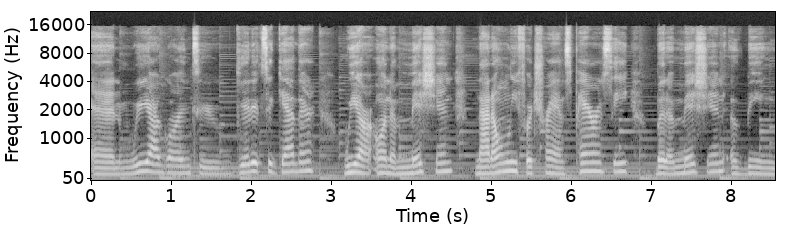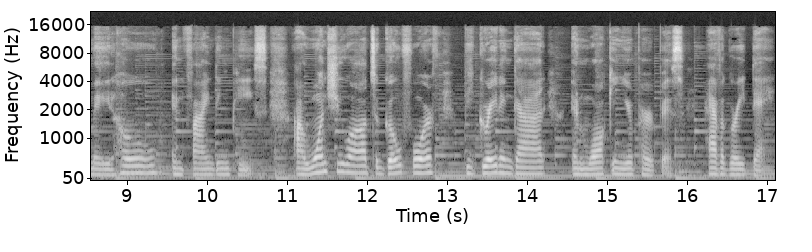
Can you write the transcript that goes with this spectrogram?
and we are going to get it together. We are on a mission not only for transparency, but a mission of being made whole and finding peace. I want you all to go forth, be great in God, and walk in your purpose. Have a great day.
